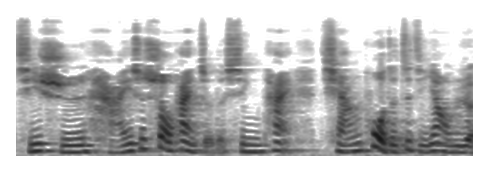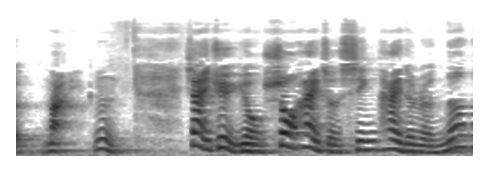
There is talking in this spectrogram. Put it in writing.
其实还是受害者的心态，强迫着自己要忍耐。嗯。下一句，有受害者心态的人呢，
